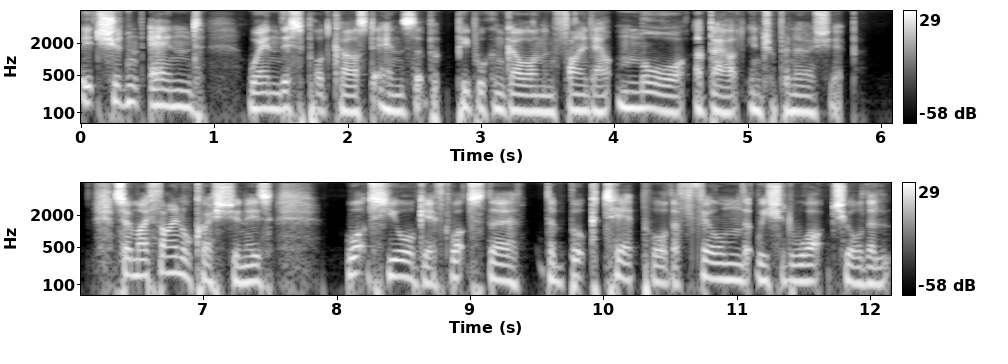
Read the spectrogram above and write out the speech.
it shouldn't end when this podcast ends. That people can go on and find out more about intrapreneurship. So my final question is what's your gift? What's the the book tip or the film that we should watch or the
